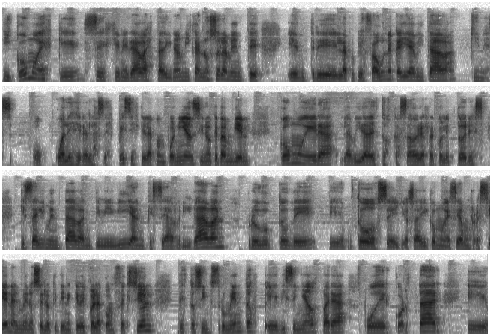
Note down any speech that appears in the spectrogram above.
y cómo es que se generaba esta dinámica no solamente entre la propia fauna que allí habitaba, quienes o cuáles eran las especies que la componían, sino que también cómo era la vida de estos cazadores recolectores que se alimentaban, que vivían, que se abrigaban, producto de eh, todos ellos. Ahí, como decíamos recién, al menos en lo que tiene que ver con la confección de estos instrumentos eh, diseñados para poder cortar eh,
